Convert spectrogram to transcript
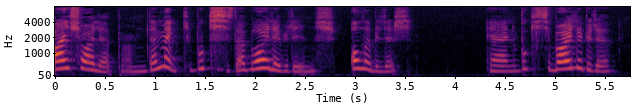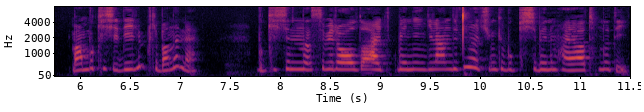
Ben şöyle yapıyorum. Demek ki bu kişi de böyle biriymiş. Olabilir. Yani bu kişi böyle biri. Ben bu kişi değilim ki bana ne? Bu kişinin nasıl biri olduğu artık beni ilgilendirmiyor çünkü bu kişi benim hayatımda değil.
